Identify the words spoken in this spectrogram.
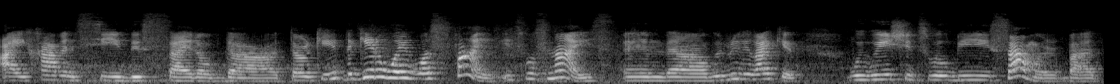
I haven't seen this side of the turkey. The getaway was fine. It was nice and uh, we really like it. We wish it will be summer but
